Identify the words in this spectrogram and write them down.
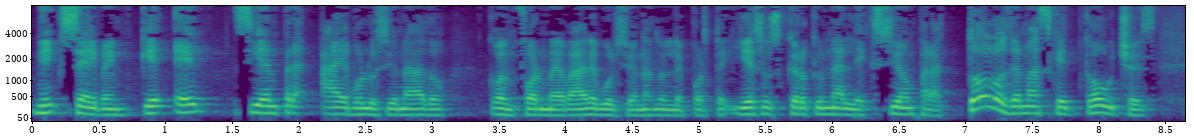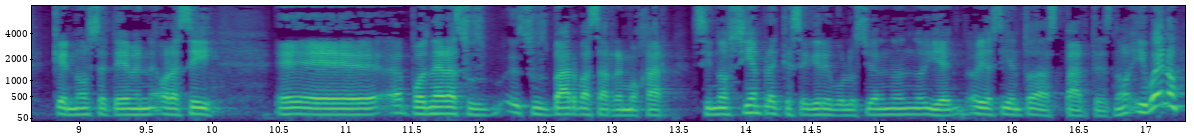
Nick Saban, que él siempre ha evolucionado conforme va evolucionando el deporte. Y eso es creo que una lección para todos los demás head coaches que no se deben, ahora sí, eh, poner a sus, sus, barbas a remojar, sino siempre hay que seguir evolucionando y hoy así en todas partes, ¿no? Y bueno,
